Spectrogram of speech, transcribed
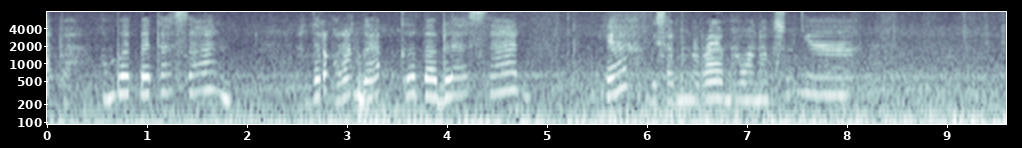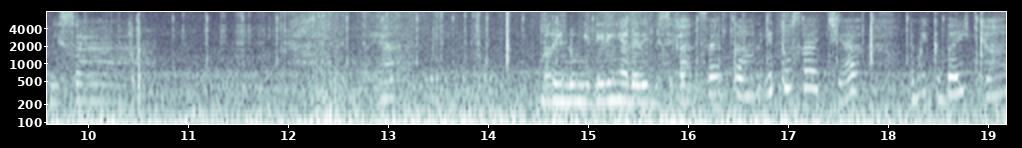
apa membuat batasan agar orang nggak kebablasan. Ya bisa mengerem hawa nafsunya. Bisa ya melindungi dirinya dari bisikan setan. Itu saja demi kebaikan.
